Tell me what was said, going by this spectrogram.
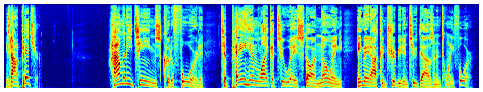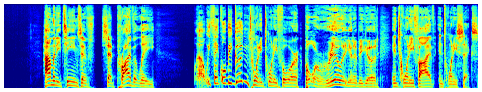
He's not a pitcher. How many teams could afford to pay him like a two way star knowing he may not contribute in 2024? How many teams have said privately, well, we think we'll be good in 2024, but we're really going to be good in 25 and 26?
